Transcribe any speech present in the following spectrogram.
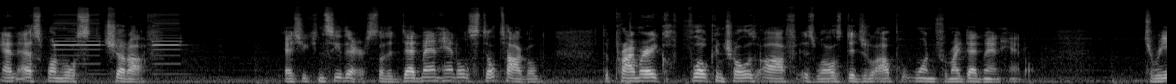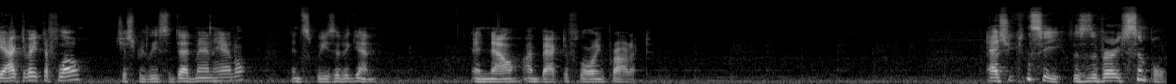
and S1 will shut off. As you can see there. So the deadman handle is still toggled. The primary flow control is off as well as digital output 1 for my deadman handle. To reactivate the flow, just release the deadman handle and squeeze it again. And now I'm back to flowing product. As you can see, this is a very simple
